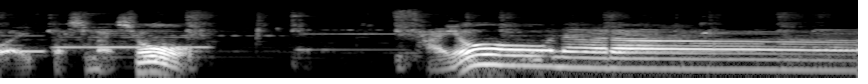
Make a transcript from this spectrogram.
お会いいたしましょう。さようなら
